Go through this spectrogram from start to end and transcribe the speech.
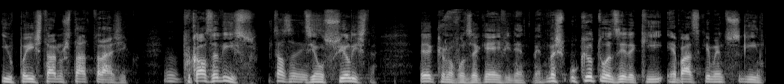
e o país está num estado trágico. Por causa disso, Por causa disso. dizia um socialista, eh, que eu não vou dizer quem é, evidentemente. Mas o que eu estou a dizer aqui é basicamente o seguinte:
